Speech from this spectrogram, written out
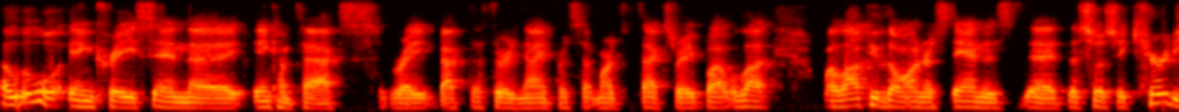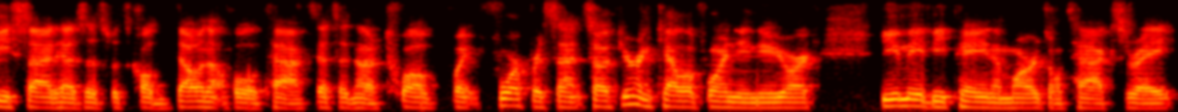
a little increase in the income tax rate back to 39% marginal tax rate. But a lot, what a lot of people don't understand is that the Social Security side has this what's called donut hole tax. That's another 12.4%. So if you're in California, New York, you may be paying a marginal tax rate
